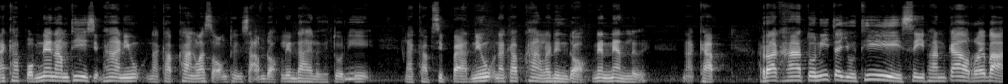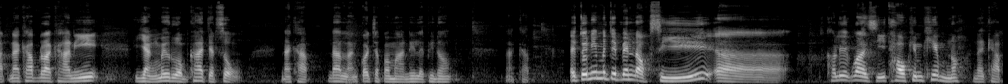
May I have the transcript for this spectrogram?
นะครับผมแนะนำที่ 15 นิ้วนะครับข้างละ2-3ถึง3ดอกเล่นได้เลยตัวนี้นะครับ18 นิ้วนะครับข้างละ 1 ดอกแน่น ๆ เลยนะครับราคาตัวนี้จะอยู่ที่ 4,900 บาทนะครับราคานี้ยังไม่รวมค่าจัดส่งนะครับด้านหลังก็จะประมาณนี้แหละพี่น้องนะครับไอตัวนี้มันจะเป็นดอกสีเเขาเรียกว่าสีเทาเข้มๆเนาะนะครับ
